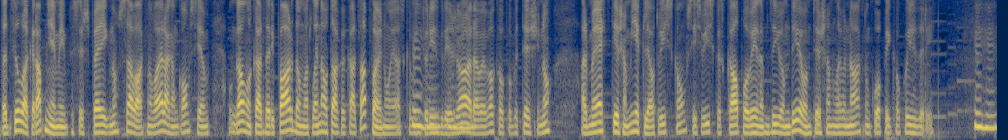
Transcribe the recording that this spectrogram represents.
Tad cilvēki ar apņēmību, kas ir spējīgi nu, savākt no vairākām konfesijām, un galvenokārt arī pārdomāt, lai nav tā, ka kāds apvainojās, ka viņi mm -hmm. tur Mhm, izgriež mhm. ārā vai vēl kaut ko, bet tieši nu, ar mērķi tiešām iekļaut visas konfesijas, visu, kas kalpo vienam dzīvam dievam, tiešām, lai var nākt un kopīgi kaut ko izdarīt. Mm -hmm.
